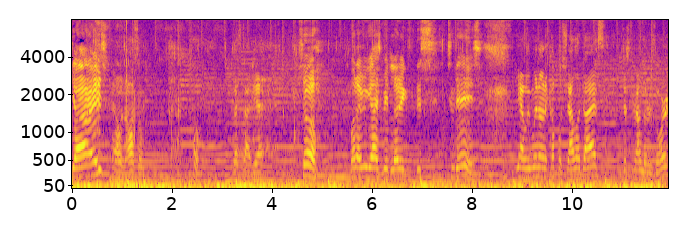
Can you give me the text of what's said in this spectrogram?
Guys? That was awesome. Oh, best dive yet. So, what have you guys been learning this two days? Yeah, we went on a couple shallow dives just around the resort,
